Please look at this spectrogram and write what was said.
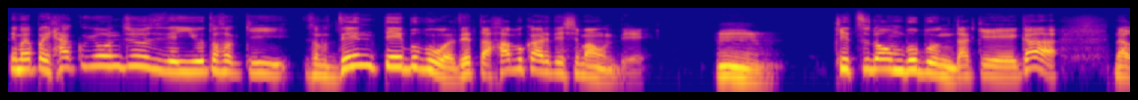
でもやっぱり140字で言うとさっき、その前提部分は絶対省かれてしまうんで。うん。結論部分だけが流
